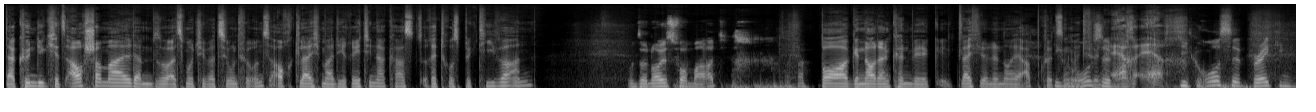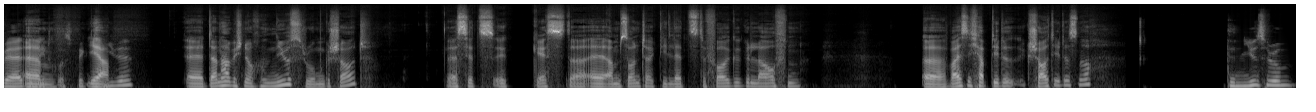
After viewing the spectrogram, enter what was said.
Da kündige ich jetzt auch schon mal, dann so als Motivation für uns, auch gleich mal die Retina-Cast-Retrospektive an. Unser neues Format. Boah, genau, dann können wir gleich wieder eine neue Abkürzung Die große-. RR. die große Breaking Bad Ähm, Retrospektive. Äh, dann habe ich noch Newsroom geschaut. Da ist jetzt äh, gestern, äh, am Sonntag die letzte Folge gelaufen. Äh, weiß nicht, habt ihr das, schaut ihr das noch? The Newsroom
